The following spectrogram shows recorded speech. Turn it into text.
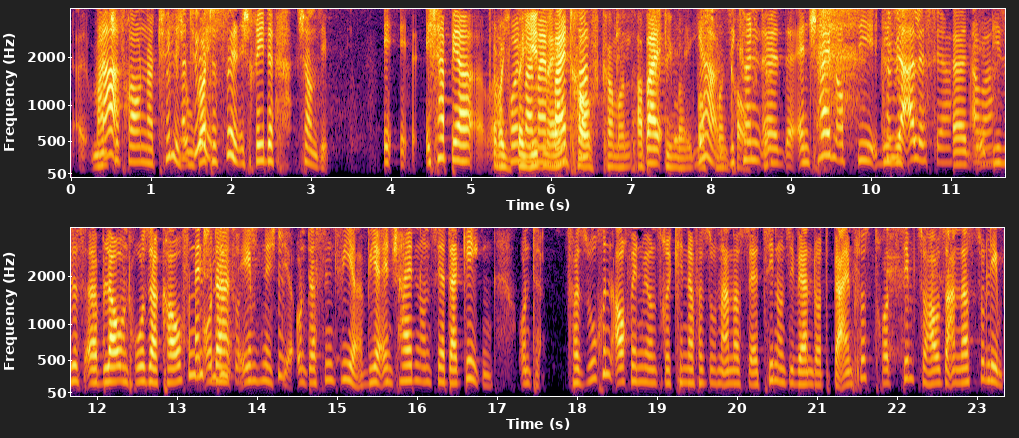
Äh, Manche Ah, Frauen natürlich, natürlich. um Gottes Willen. Ich rede, schauen Sie. Ich, habe ja Aber vorhin bei bei jedem meinem Einkauf Beitrag, kann man bei, abstimmen, was ja, man Sie kauft. können ne? äh, entscheiden, ob Sie dieses, alles, ja, äh, dieses äh, Blau und Rosa kaufen Menschen oder eben nicht. Und das sind wir. Wir entscheiden uns ja dagegen und versuchen, auch wenn wir unsere Kinder versuchen anders zu erziehen und sie werden dort beeinflusst, trotzdem zu Hause anders zu leben.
